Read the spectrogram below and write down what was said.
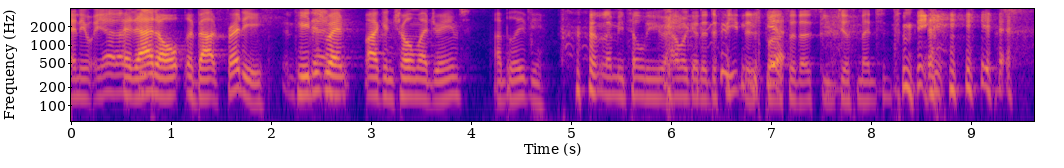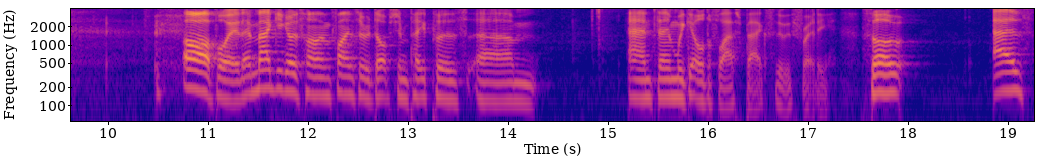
Anyway, yeah, that's an adult about Freddy. He just went, I control my dreams. I believe you. Let me tell you how we're going to defeat this Yeah. person as you just mentioned to me. Oh boy! Then Maggie goes home, finds her adoption papers, um, and then we get all the flashbacks to do with Freddy. So, as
